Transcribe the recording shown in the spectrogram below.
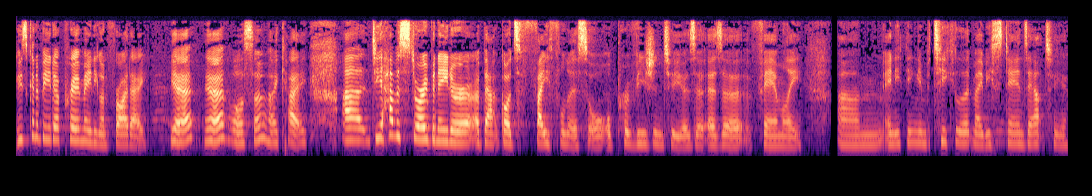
who's going to be at our prayer meeting on Friday? Yeah, yeah, awesome. Okay. Uh, do you have a story, Benita, about God's faithfulness or, or provision to you as a, as a family? Um, anything in particular that maybe stands out to you?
